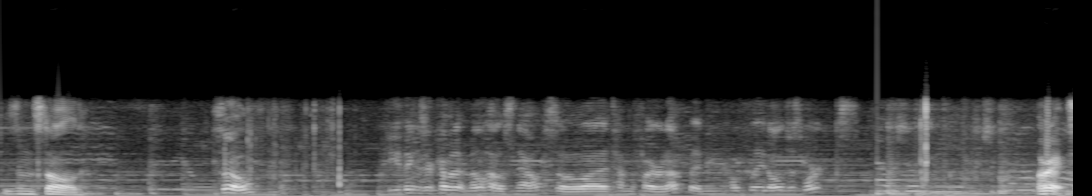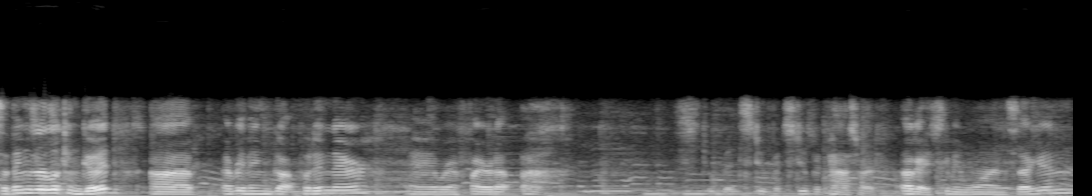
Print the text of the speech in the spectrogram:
She's installed. So, few things are coming at Milhouse now, so uh, time to fire it up, and hopefully it all just works. Alright, so things are looking good. Uh, everything got put in there, and we're going to fire it up. Ugh. Stupid, stupid, stupid password. Okay, just give me one second.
